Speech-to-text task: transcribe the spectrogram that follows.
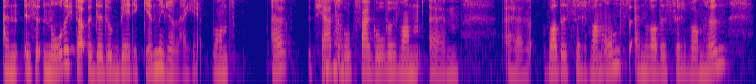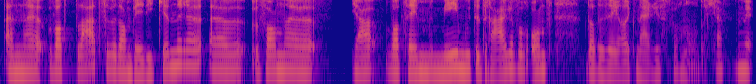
En is het nodig dat we dit ook bij de kinderen leggen? Want hè, het gaat Mhm. er ook vaak over van... ehm, eh, wat is er van ons en wat is er van hun? En eh, wat plaatsen we dan bij die kinderen eh, van ja, wat zij mee moeten dragen voor ons? Dat is eigenlijk nergens voor nodig. Hè? Nee,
